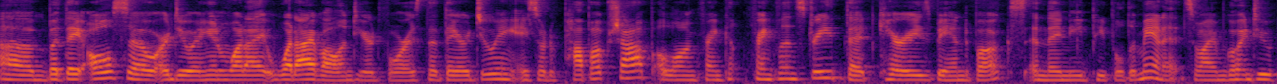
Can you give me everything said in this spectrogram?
Um, but they also are doing, and what I what I volunteered for is that they are doing a sort of pop up shop along Frank, Franklin Street that carries banned books, and they need people to man it. So I'm going to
